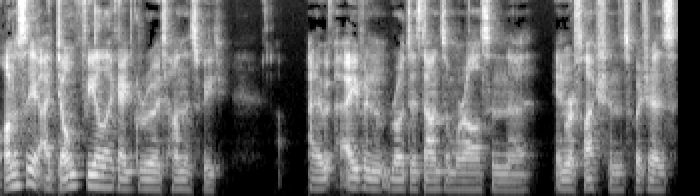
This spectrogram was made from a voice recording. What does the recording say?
Honestly, I don't feel like I grew a ton this week. I, I even wrote this down somewhere else in the in reflections, which is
